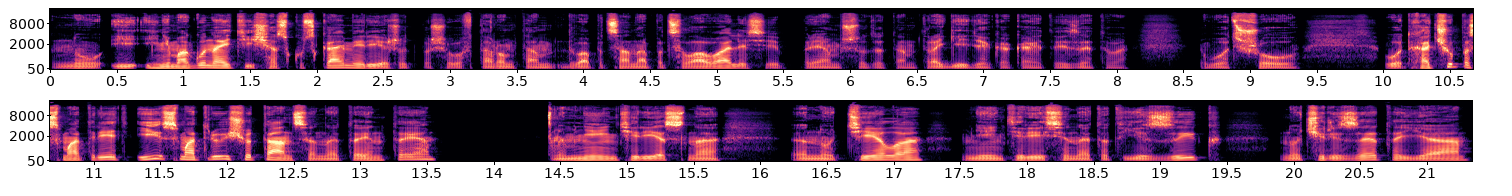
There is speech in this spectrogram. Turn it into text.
ну, и, и не могу найти. Сейчас кусками режут, потому что во втором там два пацана поцеловались, и прям что-то там, трагедия какая-то из этого. Вот, шоу. Вот, хочу посмотреть. И смотрю еще танцы на ТНТ. Мне интересно, э, ну, тело, мне интересен этот язык, но через это я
